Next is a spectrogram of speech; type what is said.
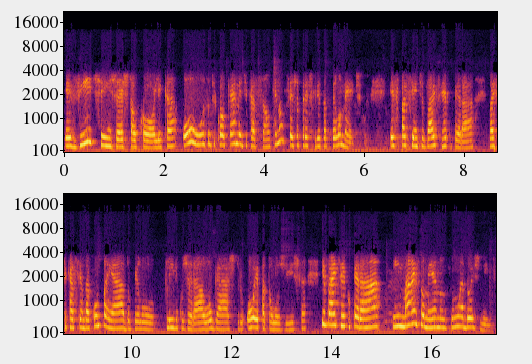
evite ingesta alcoólica ou uso de qualquer medicação que não seja prescrita pelo médico. Esse paciente vai se recuperar, vai ficar sendo acompanhado pelo clínico geral, ou gastro, ou hepatologista, e vai se recuperar em mais ou menos um a dois meses.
